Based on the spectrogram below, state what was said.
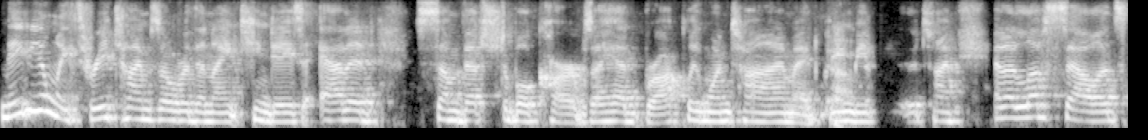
maybe only three times over the 19 days, added some vegetable carbs. I had broccoli one time, I had green yeah. beans the other time, and I love salads.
